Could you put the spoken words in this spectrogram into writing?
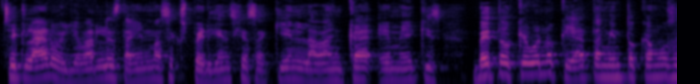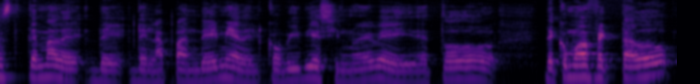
Sí, claro, llevarles también más experiencias aquí en la banca MX. Beto, qué bueno que ya también tocamos este tema de, de, la pandemia, del COVID-19 y de todo, de cómo ha afectado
